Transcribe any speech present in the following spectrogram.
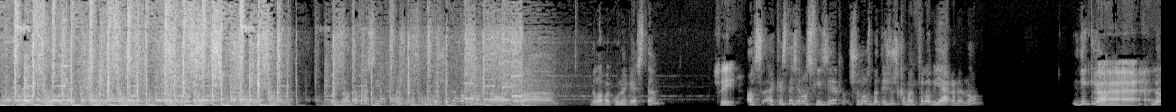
Una coseta, una coseta. Perdoneu que faci, faci una. D'això que parlàvem de la, de, la, de la vacuna aquesta, Sí. els, aquesta gent, els Pfizer, són els mateixos que van fer la Viagra, no? I dic jo, Uh, no,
